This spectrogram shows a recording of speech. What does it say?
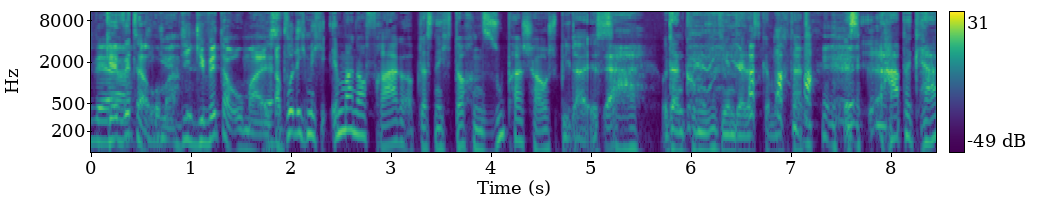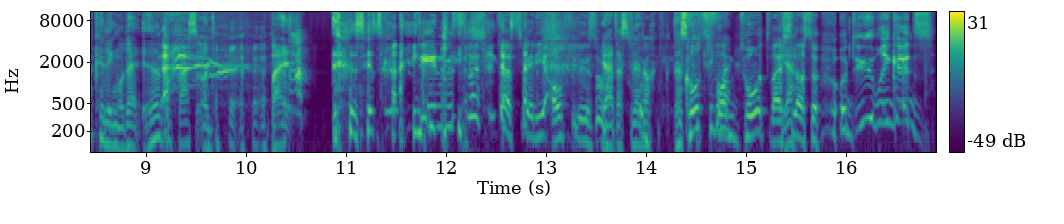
wer Gewitteroma. Die, die Gewitteroma ist. Obwohl ich mich immer noch frage, ob das nicht doch ein super Schauspieler ist. Ja. Oder ein Comedian, der das gemacht hat. Es, Harpe Kerkeling oder irgendwas. Und weil es ist eigentlich. das wäre die Auflösung. Ja, das wäre doch. Das Kurz vorm Tod, weißt Ja. du noch so. Und übrigens,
